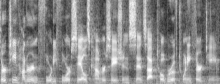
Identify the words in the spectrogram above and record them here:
1,344 sales conversations since October of 2013.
